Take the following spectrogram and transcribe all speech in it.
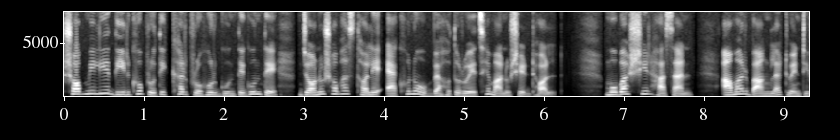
সব মিলিয়ে দীর্ঘ প্রতীক্ষার প্রহর গুনতে গুনতে জনসভাস্থলে এখনও অব্যাহত রয়েছে মানুষের ঢল। মোবাশ্বির হাসান, আমার বাংলা টোয়েন্টি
